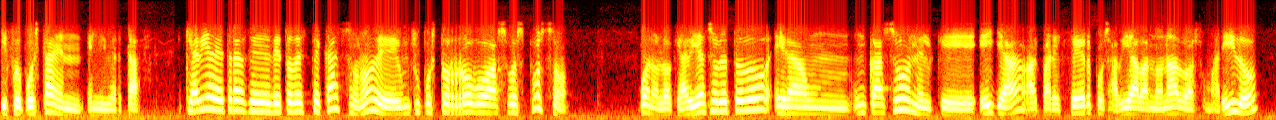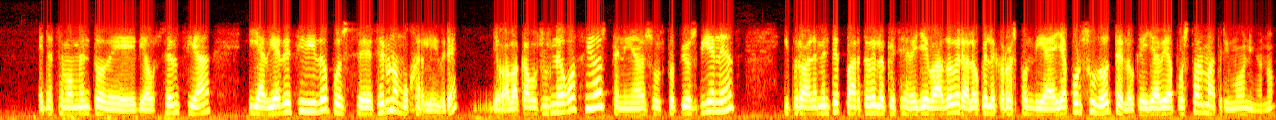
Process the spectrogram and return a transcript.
y fue puesta en libertad. ¿Qué había detrás de, todo este caso, ¿no? De un supuesto robo a su esposo. Bueno, lo que había sobre todo era un, caso en el que ella, al parecer, pues había abandonado a su marido en ese momento de, ausencia y había decidido pues eh, ser una mujer libre. Llevaba a cabo sus negocios, tenía sus propios bienes y probablemente parte de lo que se había llevado era lo que le correspondía a ella por su dote, lo que ella había puesto al matrimonio, ¿no?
